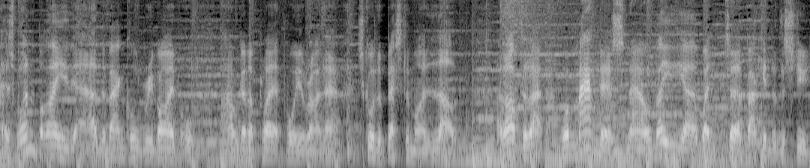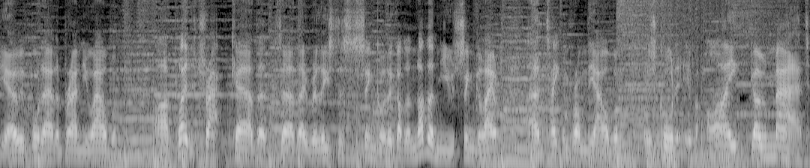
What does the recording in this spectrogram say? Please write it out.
There's one by uh, the band called Revival. I'm going to play it for you right now. It's called The Best of My Love. And after that, well, Madness. Now, they uh, went uh, back into the studio and brought out a brand new album. I played a track uh, that uh, they released as a single. They got another new single out, uh, taken from the album. It's called If I Go Mad.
